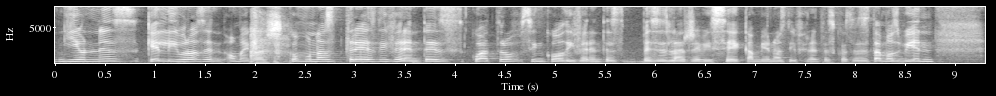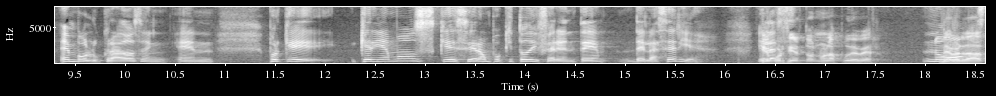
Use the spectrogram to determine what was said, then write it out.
guiones que libros en, oh my gosh, como unas tres diferentes, cuatro, cinco diferentes veces las revisé, cambié unas diferentes cosas. Estamos bien involucrados en, en porque queríamos que sea un poquito diferente de la serie. Y Que las- por cierto, no la pude ver. No, de verdad.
